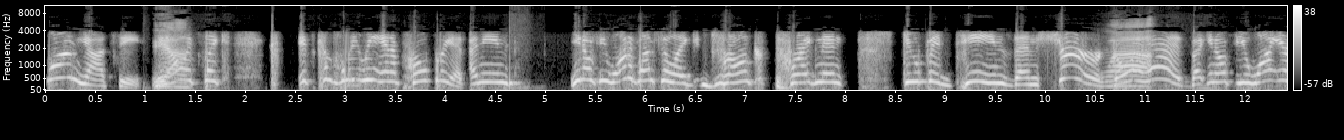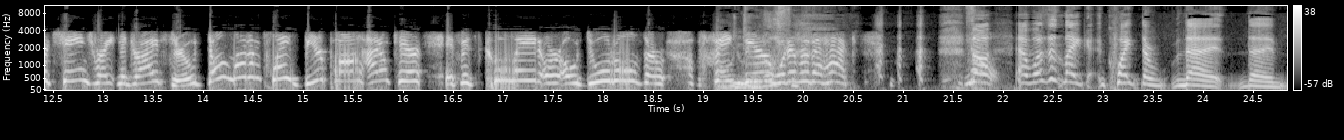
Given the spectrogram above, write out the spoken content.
one Yahtzee? You Yeah. know, it's like, it's completely inappropriate. I mean, you know, if you want a bunch of like drunk, pregnant, stupid teens, then sure, go ahead. But you know, if you want your change right in the drive-through, don't let them play beer pong. I don't care if it's Kool-Aid or O'Doul's or fake beer, or whatever the heck. So it wasn't like quite the the the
